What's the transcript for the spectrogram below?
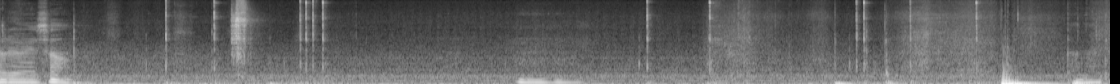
자료에서 다 넣어야 돼.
